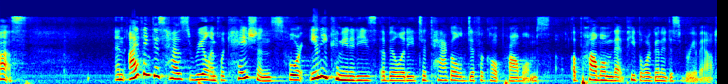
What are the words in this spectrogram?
us. And I think this has real implications for any community's ability to tackle difficult problems, a problem that people are going to disagree about.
